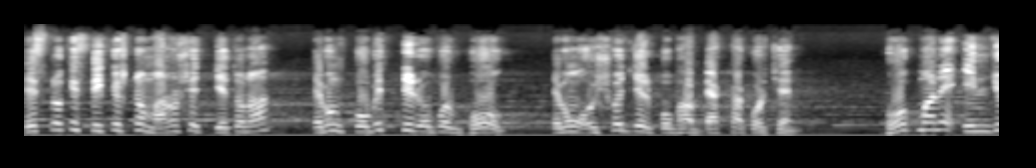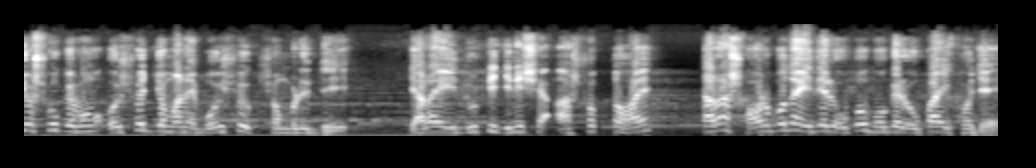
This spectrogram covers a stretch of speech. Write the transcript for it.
এ শ্লোকে শ্রীকৃষ্ণ মানুষের চেতনা এবং প্রবৃত্তির ওপর ভোগ এবং ঐশ্বর্যের প্রভাব ব্যাখ্যা করছেন। ভোগ মানে ইন্দ্রিয় সুখ এবং ঐশ্বর্য মানে বৈষয়িক সমৃদ্ধি। যারা এই দুটি জিনিসে আসক্ত হয়, তারা সর্বদা এদের উপভোগের উপায় খোঁজে।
